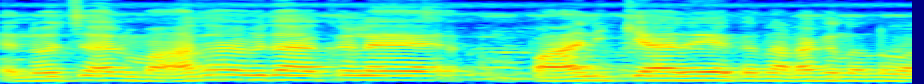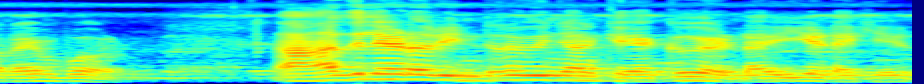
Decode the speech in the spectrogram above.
എന്ന് വെച്ചാൽ മാതാപിതാക്കളെ പാലിക്കാതെയൊക്കെ നടക്കുന്നെന്ന് പറയുമ്പോൾ ആദിലയുടെ ഒരു ഇന്റർവ്യൂ ഞാൻ കേൾക്കുകയുണ്ടായി ഈ ഇടയ്ക്ക്.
